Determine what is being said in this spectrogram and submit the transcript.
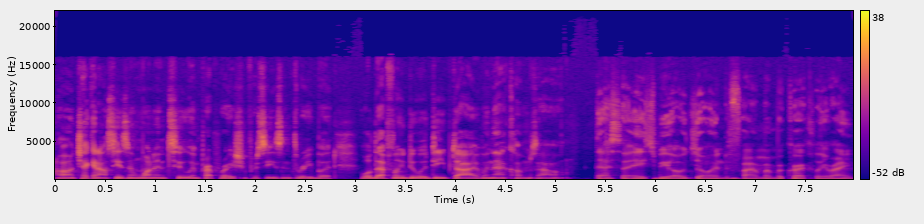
uh, checking out season one and two in preparation for season three. But we'll definitely do a deep dive when that comes out. That's the HBO joint, if I remember correctly, right?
